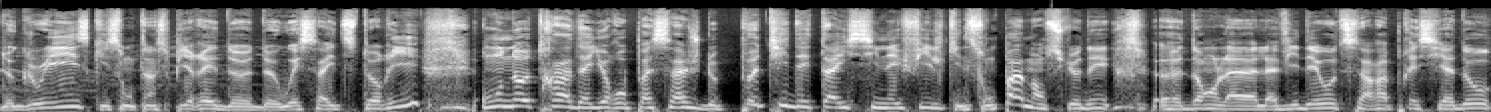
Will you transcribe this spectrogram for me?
de Grease, qui sont inspirés de, de West Side Story. On notera d'ailleurs au passage de petits détails cinéphiles qui ne sont pas mentionnés dans la, vidéo de Sarah Preciado,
